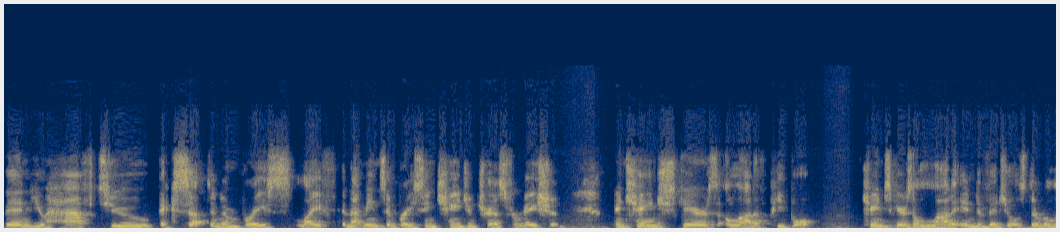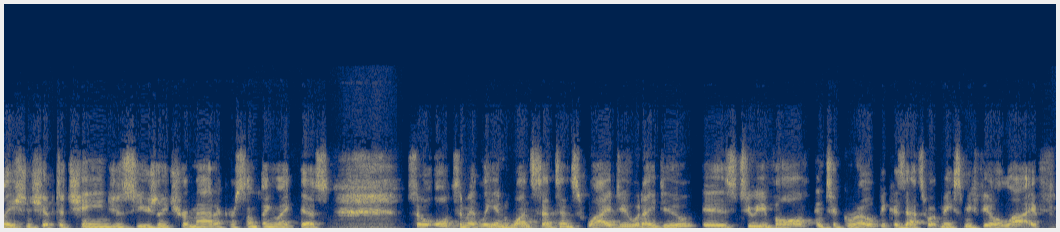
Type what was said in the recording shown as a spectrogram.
then you have to accept and embrace life. And that means embracing change and transformation. And change scares a lot of people change scares a lot of individuals. Their relationship to change is usually traumatic or something like this. So ultimately, in one sentence, why I do what I do is to evolve and to grow because that's what makes me feel alive.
